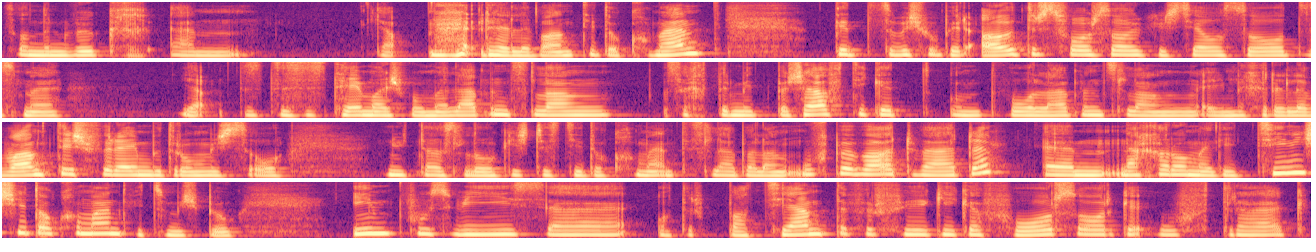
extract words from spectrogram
sondern wirklich ähm, ja, relevante Dokumente. Zum Beispiel bei Altersvorsorge ist es ja auch so, dass, man, ja, dass das ein Thema ist, das man lebenslang sich damit beschäftigt und wo lebenslang eigentlich relevant ist für einen. Und darum ist so nicht als logisch, dass die Dokumente das Leben lang aufbewahrt werden. Ähm, nachher auch medizinische Dokumente, wie zum Beispiel Impfausweise oder Patientenverfügungen, Vorsorgeaufträge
